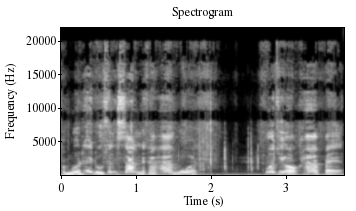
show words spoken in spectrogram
คำนวณให้ดูสั้น ๆ นะคะห้างวดงวดที่ออกห้าแปด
